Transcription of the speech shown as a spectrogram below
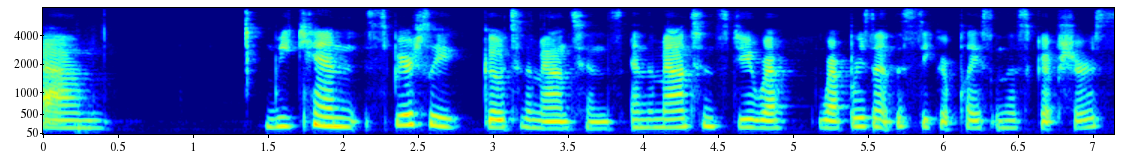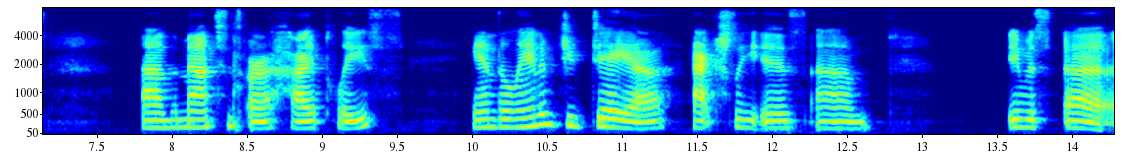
um, we can spiritually go to the mountains, and the mountains do rep- represent the secret place in the scriptures. Um, the mountains are a high place, and the land of Judea actually is. Um, it was uh,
